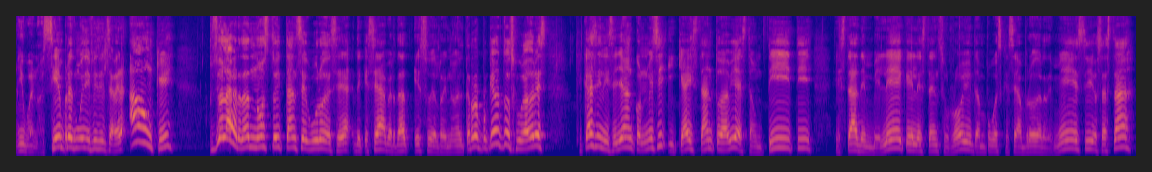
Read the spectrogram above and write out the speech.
Y bueno, siempre es muy difícil saber, aunque pues yo la verdad no estoy tan seguro de, de, que sea verdad eso del reino del terror, porque hay otros jugadores que casi ni se llevan con Messi y que ahí están todavía. Está un Titi, está Dembélé, que él está en su rollo y tampoco es que sea brother de Messi. O sea, está...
